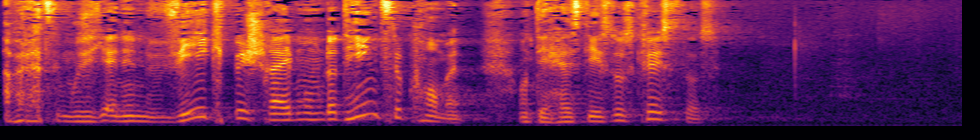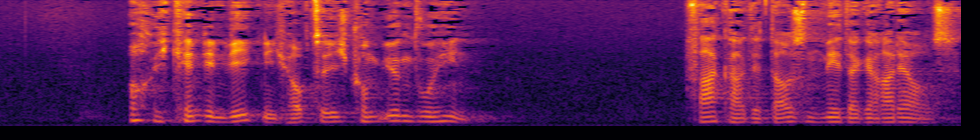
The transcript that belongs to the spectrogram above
Aber dazu muss ich einen Weg beschreiben, um dorthin zu kommen. Und der heißt Jesus Christus. Ach, ich kenne den Weg nicht, Hauptsache ich komme irgendwo hin. Fahrkarte 1000 Meter geradeaus.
